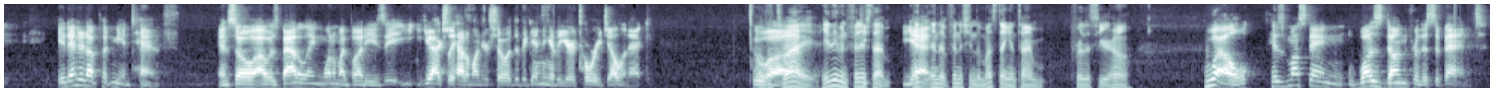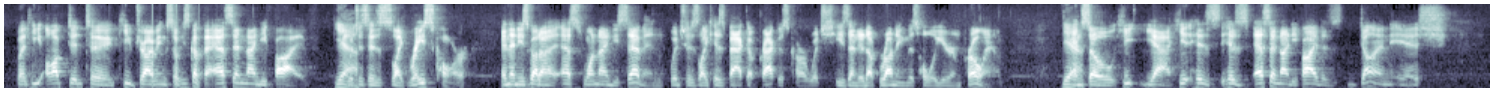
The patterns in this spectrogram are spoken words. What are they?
it ended up putting me in tenth, and so I was battling one of my buddies. It, you actually had him on your show at the beginning of the year, Tori Jelinek. Who, oh, that's uh, right. He didn't even finish he, that. Yeah, he ended up finishing the Mustang in time for this year, huh? Well, his Mustang was done for this event, but he opted to keep driving. So he's got the SN95, yeah, which is his like race car and then he's got a S197, which is like his backup practice car, which he's ended up running this whole year in pro am. Yeah. And so he, yeah, he, his his SN95 is done ish,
